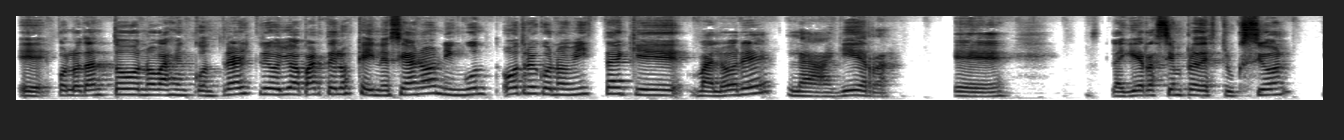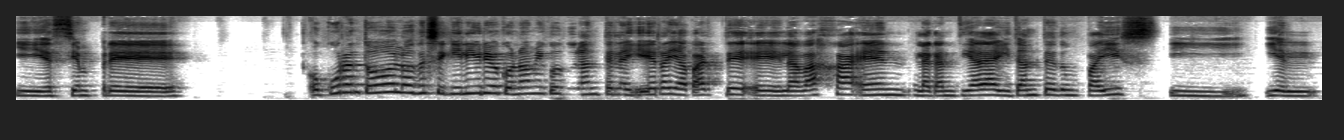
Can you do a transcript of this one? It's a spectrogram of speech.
Eh, por lo tanto, no vas a encontrar, creo yo, aparte de los keynesianos, ningún otro economista que valore la guerra. Eh, la guerra es siempre destrucción y es siempre... Ocurren todos los desequilibrios económicos durante la guerra y aparte eh, la baja en la cantidad de habitantes de un país y, el,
